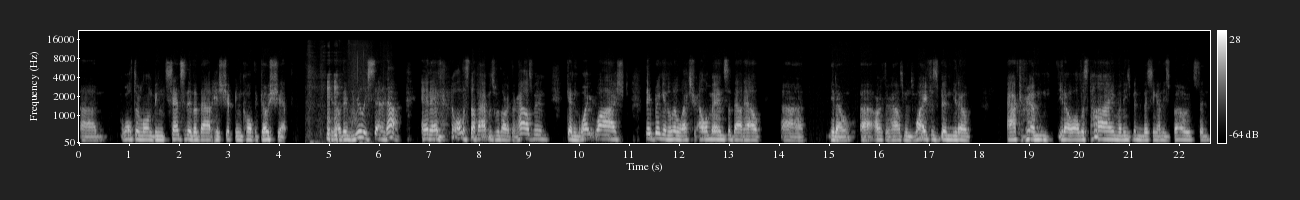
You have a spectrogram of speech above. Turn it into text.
um, Walter Long being sensitive about his ship being called the Ghost Ship. You know, they really set it up. And then all the stuff happens with Arthur Housman getting whitewashed. They bring in a little extra elements about how, uh, you know, uh, Arthur Housman's wife has been, you know, after him, you know, all this time when he's been missing on these boats. And,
